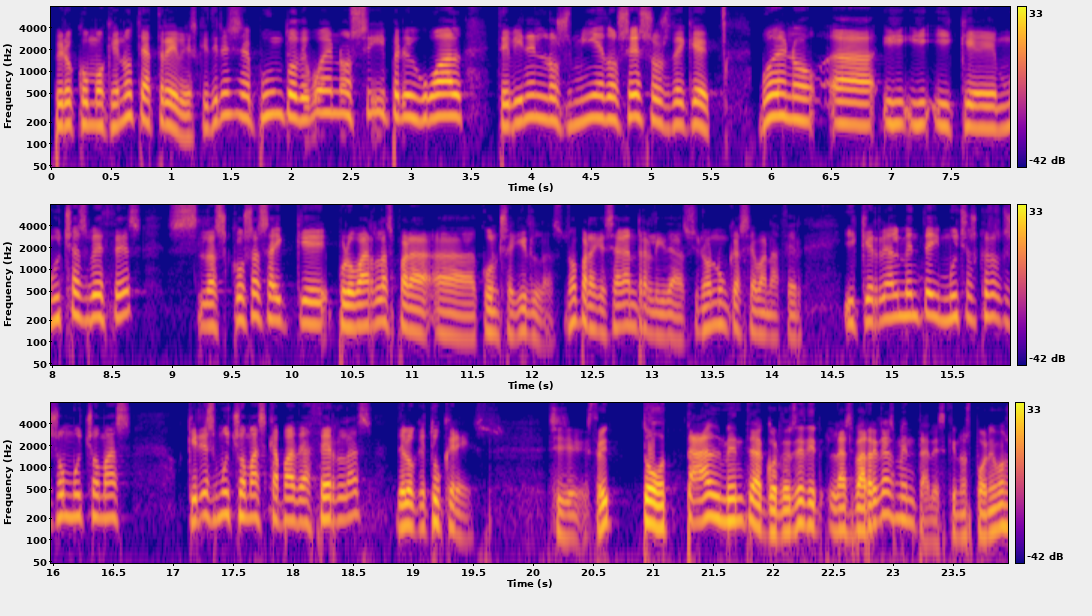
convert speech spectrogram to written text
pero como que no te atreves, que tienes ese punto de, bueno, sí, pero igual te vienen los miedos esos de que, bueno, ah, y, y- que muchas veces las cosas hay que probarlas para ah, conseguirlas, ¿no? Para que se hagan realidad, si no, nunca se van a hacer. Y que realmente hay muchas cosas que son mucho más, que eres mucho más capaz de hacerlas de lo que tú crees. Sí, sí, estoy totalmente de acuerdo. Es decir, las barreras mentales que nos ponemos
